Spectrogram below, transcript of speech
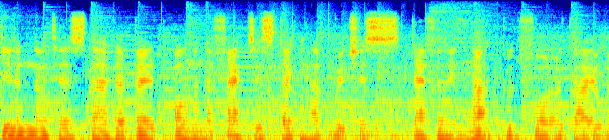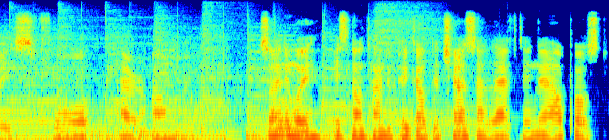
didn't notice that the bad omen effect is stacking up which is definitely not good for a guy with 4 iron armor. So anyway, it's now time to pick up the chest I left in the outpost.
